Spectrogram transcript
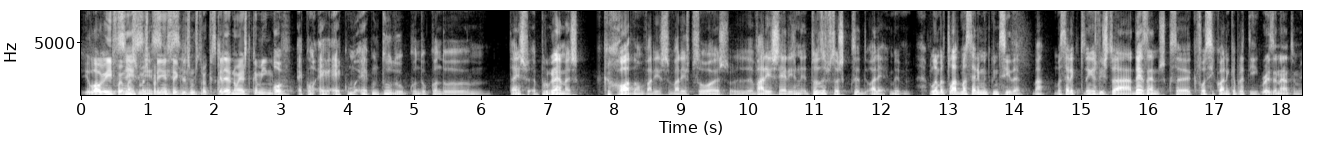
e logo aí foi uma. Sim, uma sim, experiência sim, que lhes mostrou que se calhar não é este caminho. Houve. É como, é, é como, é como tudo, quando, quando tens programas que rodam várias, várias pessoas, várias séries, né, todas as pessoas que. Olha, lembra-te lá de uma série muito conhecida. Uma série que tu tenhas visto há 10 anos, que, se- que fosse icónica para ti. Grey's Anatomy,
